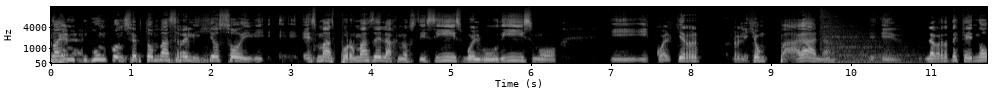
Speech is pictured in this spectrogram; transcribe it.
no hay ningún concepto más religioso y, y- es más, por más del agnosticismo, el budismo y, y cualquier religión pagana, eh, eh, la verdad es que no,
